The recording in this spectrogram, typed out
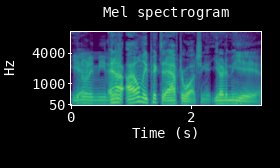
You Yeah. know what I mean? And Like, I, I only picked it after watching it. You know what I mean? yeah,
